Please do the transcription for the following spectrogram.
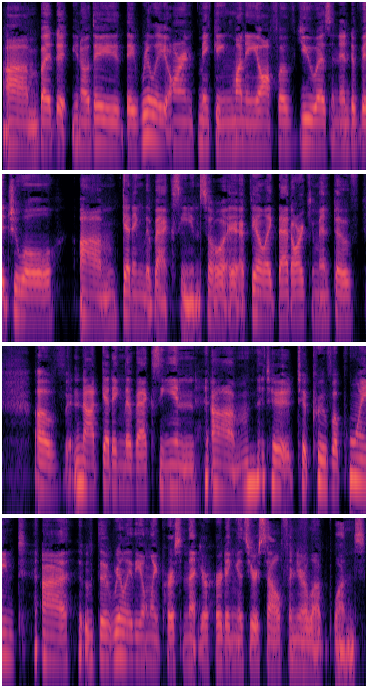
Um, but you know, they they really aren't making money off of you as an individual um, getting the vaccine. So I, I, feel like that argument of of not getting the vaccine um, to to prove a point, uh, the really the only person that you're hurting is yourself and your loved ones.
